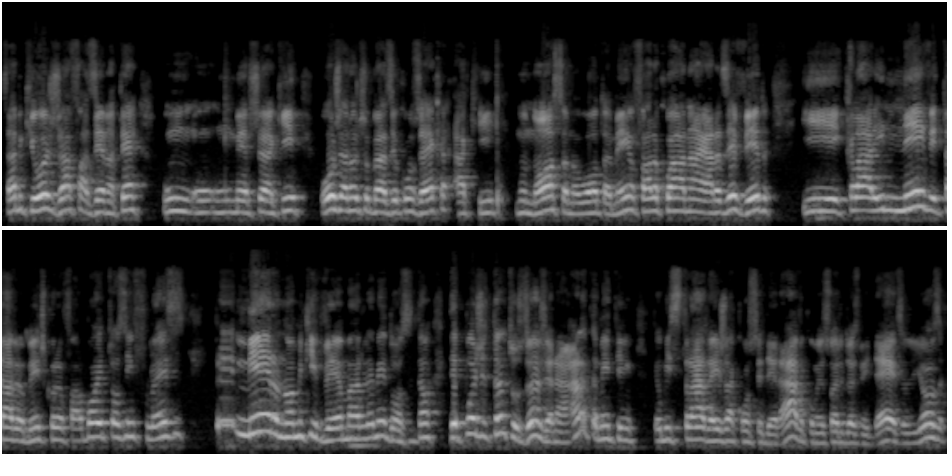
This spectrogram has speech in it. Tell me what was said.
sabe que hoje, já fazendo até um, um, um merchan aqui, hoje à noite no Brasil com o Zeca, aqui no Nossa, no UOL também, eu falo com a Nayara Azevedo, e, claro, inevitavelmente, quando eu falo, bom, então os influencers, primeiro nome que vem é Marília Mendonça. Então, depois de tantos anos, a também tem, tem uma estrada aí já considerável, começou em 2010, 2011, uh,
